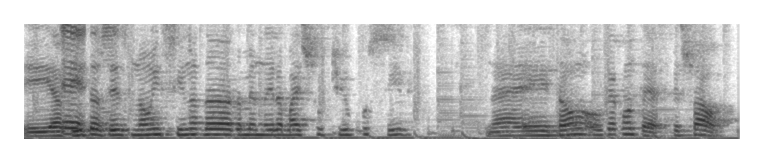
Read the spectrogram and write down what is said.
E a é. vida às vezes não ensina da, da maneira mais sutil possível. Né? Então, o que acontece? Pessoal,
